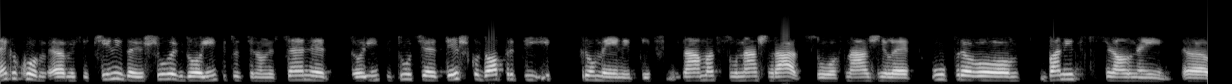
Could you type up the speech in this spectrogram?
nekako uh, mi se čini da još uvek do institucionalne scene, do institucija je teško dopreti i promeniti. Nama su naš rad su osnažile upravo van institucionalne uh,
